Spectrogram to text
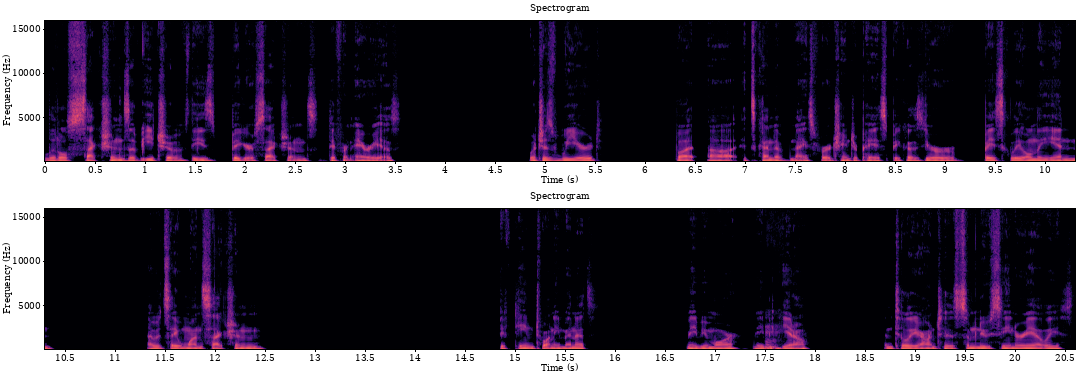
little sections of each of these bigger sections, different areas, which is weird, but uh, it's kind of nice for a change of pace because you're basically only in, I would say, one section 15, 20 minutes, maybe more, maybe, Hmm. you know, until you're onto some new scenery at least.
